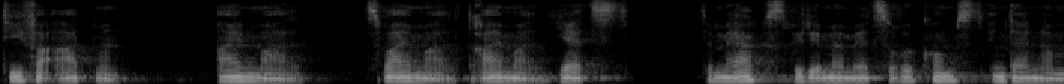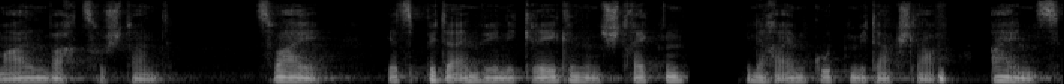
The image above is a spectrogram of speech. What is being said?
Tiefer atmen. Einmal, zweimal, dreimal, jetzt. Du merkst, wie du immer mehr zurückkommst in deinen normalen Wachzustand. 2. Jetzt bitte ein wenig regeln und strecken, wie nach einem guten Mittagsschlaf. 1.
